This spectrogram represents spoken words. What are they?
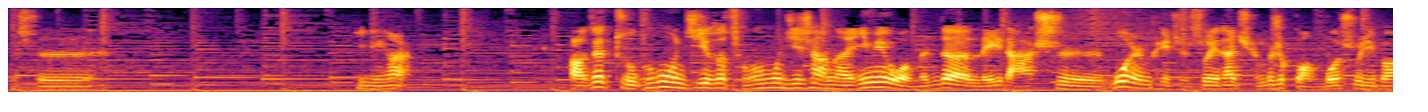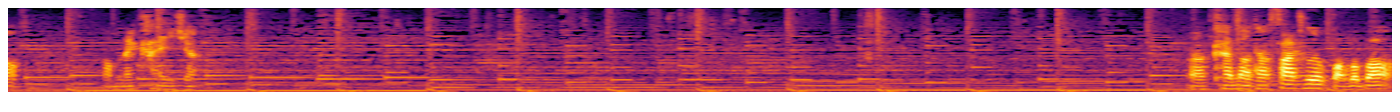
这是一零二。好，在主控控机和从控控机上呢，因为我们的雷达是默认配置，所以它全部是广播数据包。我们来看一下，啊，看到它发出的广播包，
